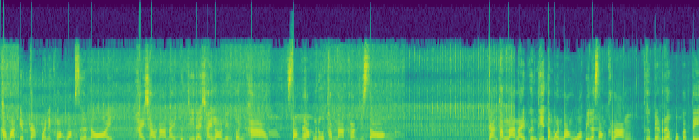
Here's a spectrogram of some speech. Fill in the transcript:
เข้ามาเก็บกักไว้ในคลองวังเสือน้อย ให้ชาวนาในพื้นที่ได้ใช้หล่อเลี้ยงต้นข้าวสำหรับฤดูทำนาครั้งที่สองการทำนาในพื้นที่ตำบลบางวัวปีละสองครั้ง ถือเป็นเรื่องปกติ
